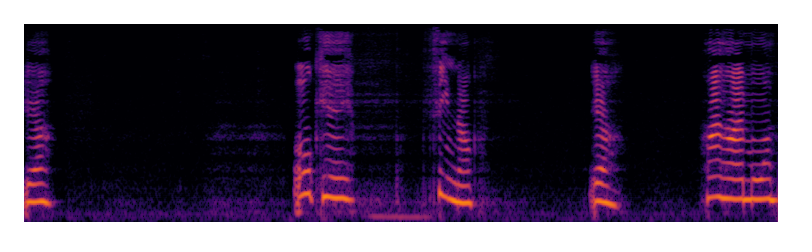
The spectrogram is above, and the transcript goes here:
ja. Okay, fint nok. Ja. Hej, hej, mor.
